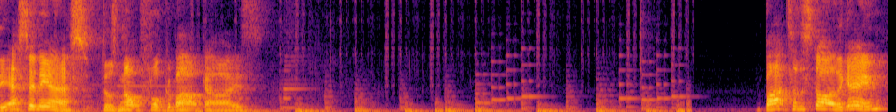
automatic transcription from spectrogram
The SNES does not fuck about, guys. Back to the start of the game.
